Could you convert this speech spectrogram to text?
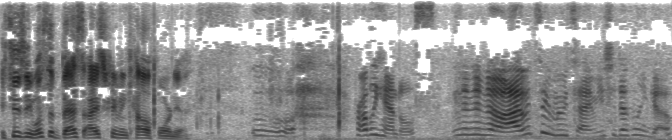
Excuse me, what's the best ice cream in California? Ooh, probably Handel's. No, no, no, I would say Moo Time. You should definitely go.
